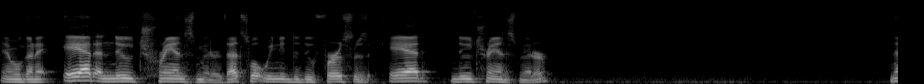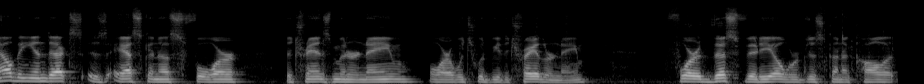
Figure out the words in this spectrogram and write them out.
and we're going to add a new transmitter. That's what we need to do first is add new transmitter. Now the index is asking us for the transmitter name or which would be the trailer name. For this video we're just going to call it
